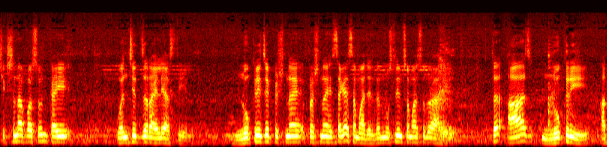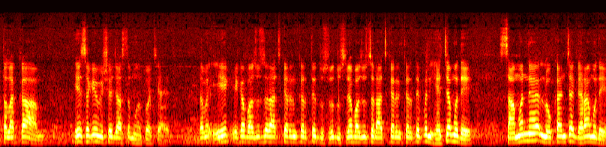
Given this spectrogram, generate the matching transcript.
शिक्षणापासून काही वंचित जर राहिले असतील नोकरीचे प्रश्न प्रश्न हे सगळ्या समाजाचे मुस्लिम समाजसुद्धा आहे तर आज नोकरी हाताला काम हे सगळे विषय जास्त महत्त्वाचे आहेत. त्यामुळे एक एका बाजूचं राजकारण करते दुसरं दुसऱ्या बाजूचं राजकारण करते पण ह्याच्यामध्ये सामान्य लोकांच्या घरामध्ये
